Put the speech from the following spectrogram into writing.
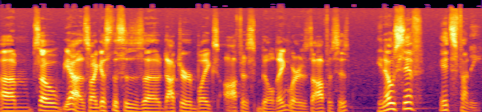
Um, so, yeah, so I guess this is uh, Dr. Blake's office building, where his office is. You know, Sif, it's funny.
